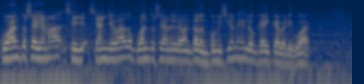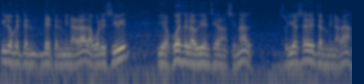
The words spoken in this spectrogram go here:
¿Cuánto se, ha llamado, se, se han llevado, cuánto se han levantado en comisiones es lo que hay que averiguar. Y lo que ter- determinará la Guardia Civil y el juez de la Audiencia Nacional. Eso ya se determinará.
